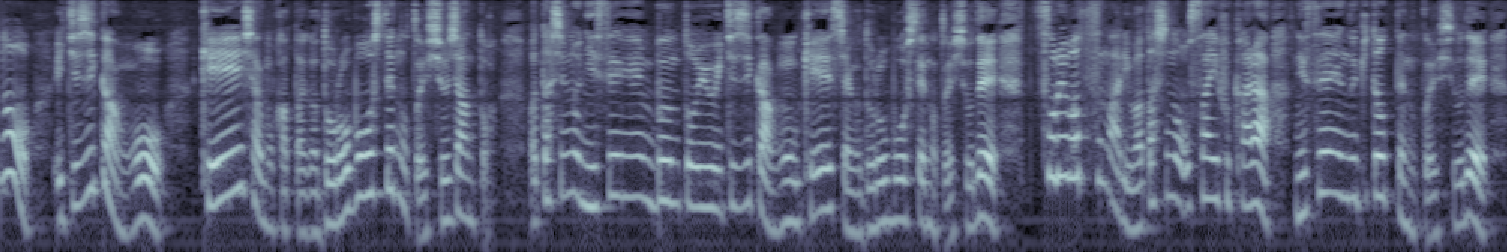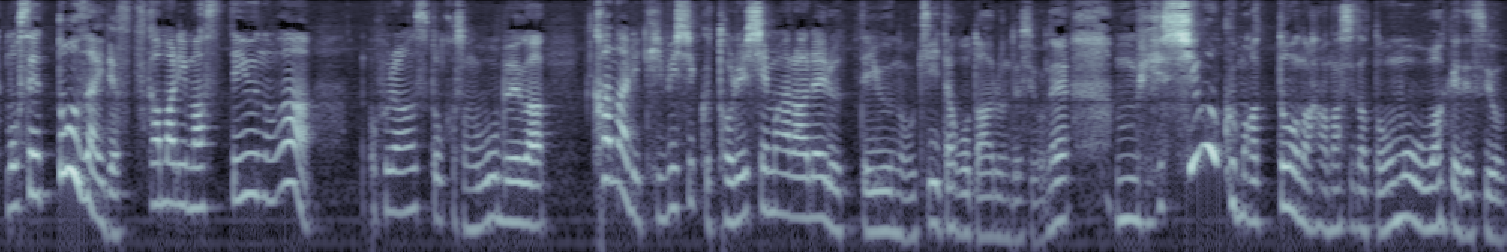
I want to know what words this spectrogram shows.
の1時間を経営者の方が泥棒してんのと一緒じゃんと。私の2000円分という1時間を経営者が泥棒してんのと一緒で、それはつまり私のお財布から2000円抜き取ってんのと一緒で、もう窃盗罪です。捕まりますっていうのが、フランスとかその欧米がかなり厳しく取り締まられるっていうのを聞いたことあるんですよね。うん、至極まっとうな話だと思うわけですよ。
